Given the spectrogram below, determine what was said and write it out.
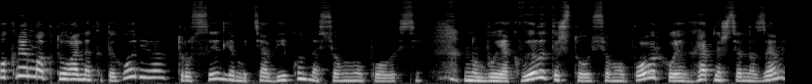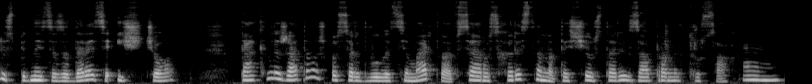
Окремо актуальна категорія труси для миття вікон на сьомому поверсі. Ну, бо як вилетиш з того сьомого поверху, як гепнешся на землю, спідниця задереться і що? Так і лежатимеш посеред вулиці мертва, вся розхристана та ще у старих запраних трусах. М.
